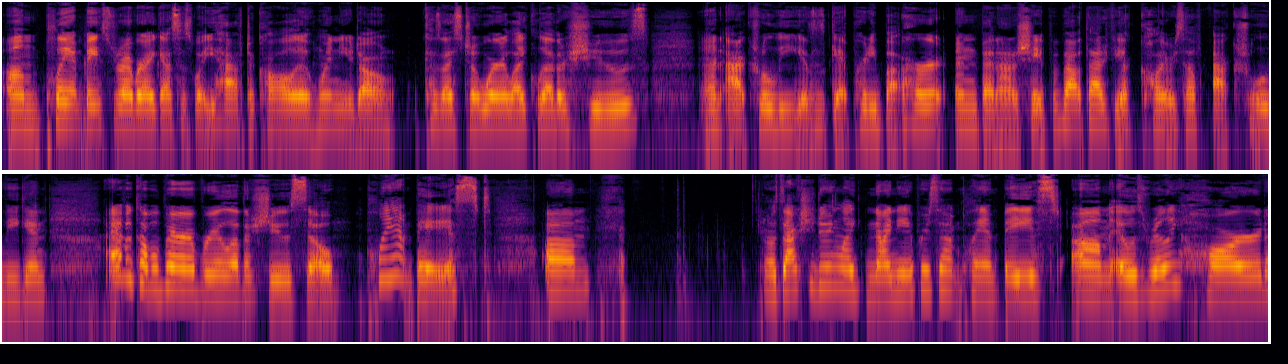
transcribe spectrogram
um, plant based, whatever I guess is what you have to call it when you don't, because I still wear like leather shoes, and actual vegans get pretty butthurt and bent out of shape about that if you call yourself actual vegan. I have a couple pair of real leather shoes, so plant based. Um, I was actually doing like 98% plant based. Um, it was really hard.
